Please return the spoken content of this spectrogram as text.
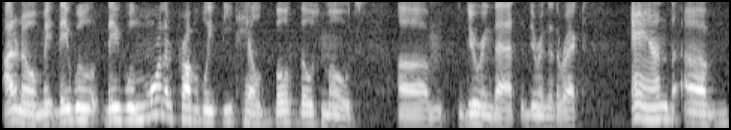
I don't know. They will they will more than probably detail both those modes um, during that during the direct, and um,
